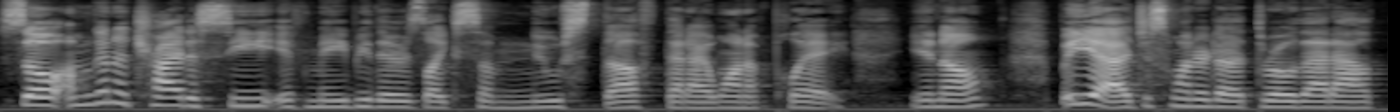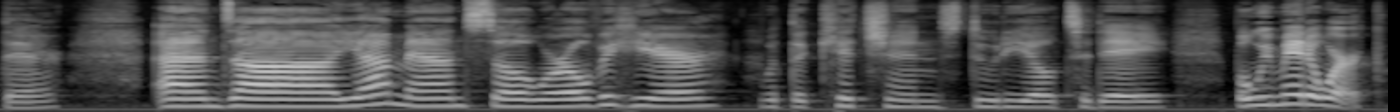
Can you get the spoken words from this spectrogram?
So I'm gonna try to see if maybe there's like some new stuff that I want to play, you know? But yeah, I just wanted to throw that out there. And uh, yeah, man, so we're over here with the kitchen studio today, but we made it work.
